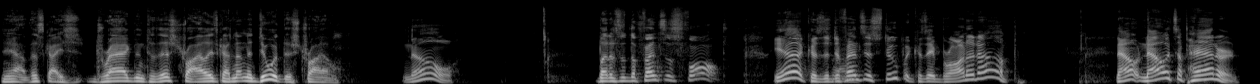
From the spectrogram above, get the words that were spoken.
Yeah, this guy's dragged into this trial. He's got nothing to do with this trial. No. But it's the defense's fault. Yeah, because the so. defense is stupid because they brought it up. Now, now it's a pattern.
